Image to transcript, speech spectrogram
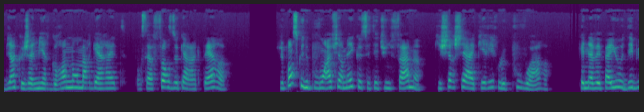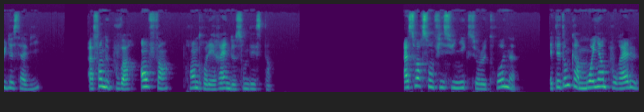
bien que j'admire grandement Margaret pour sa force de caractère, je pense que nous pouvons affirmer que c'était une femme qui cherchait à acquérir le pouvoir qu'elle n'avait pas eu au début de sa vie, afin de pouvoir enfin prendre les rênes de son destin. Asseoir son fils unique sur le trône était donc un moyen pour elle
